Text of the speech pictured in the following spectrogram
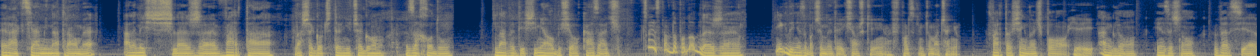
reakcjami na traumę, ale myślę, że warta naszego czytelniczego zachodu nawet jeśli miałoby się okazać, co jest prawdopodobne, że nigdy nie zobaczymy tej książki w polskim tłumaczeniu. Warto sięgnąć po jej anglojęzyczną wersję,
